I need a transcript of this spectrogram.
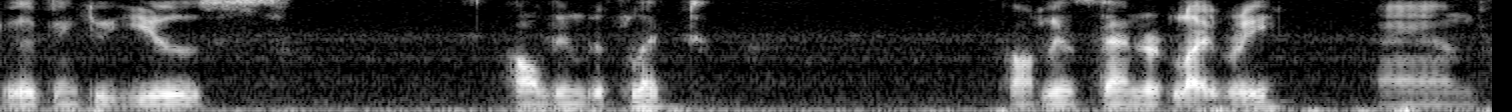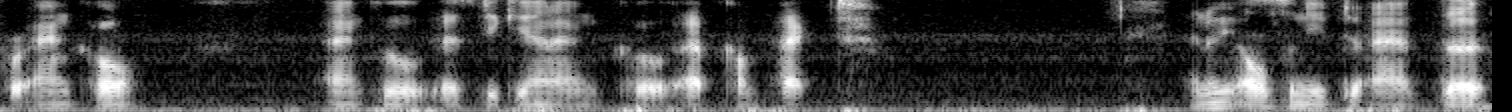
we are going to use Kotlin Reflect, Kotlin Standard Library, and for Anko, Anko SDK and Anko AppCompat. And we also need to add the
